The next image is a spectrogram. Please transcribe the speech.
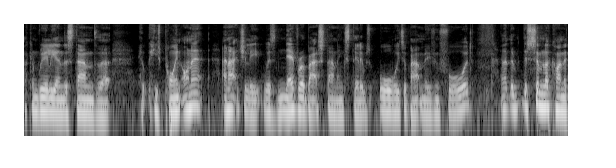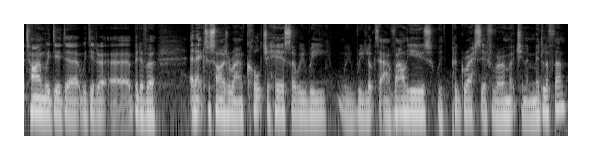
I can really understand that his point on it. And actually, it was never about standing still. It was always about moving forward. And at the, the similar kind of time, we did uh, we did a, a bit of a an exercise around culture here. So we re we re looked at our values with progressive very much in the middle of them.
